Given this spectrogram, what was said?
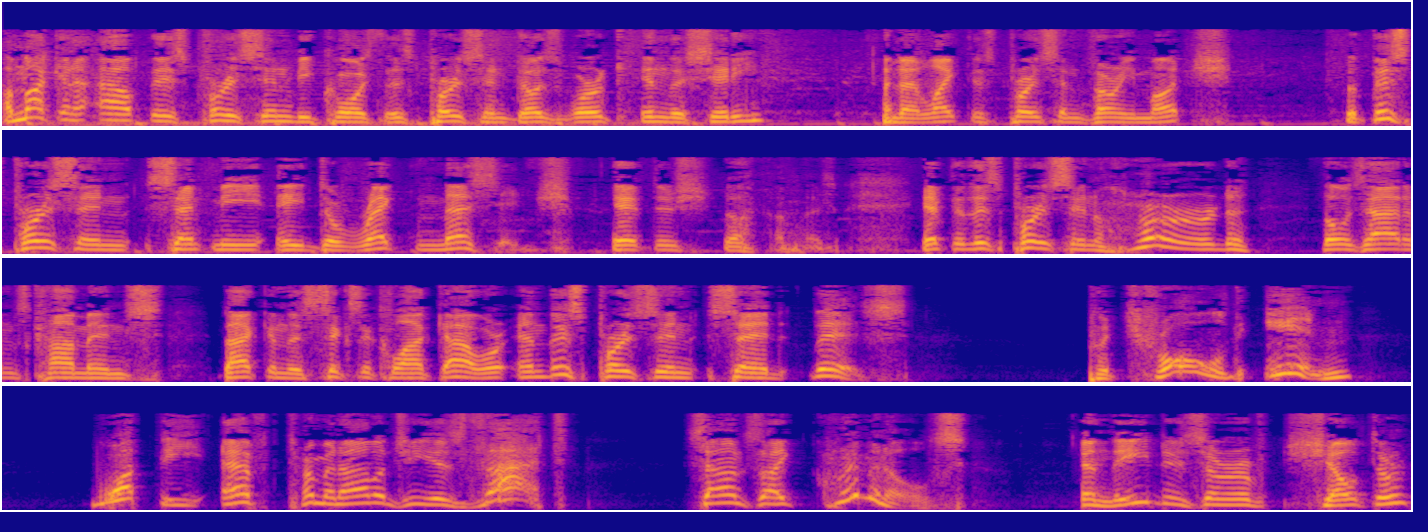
I'm not going to out this person because this person does work in the city, and I like this person very much. But this person sent me a direct message after, sh- uh, after this person heard those Adams comments back in the six o'clock hour, and this person said this patrolled in? What the F terminology is that? Sounds like criminals. And they deserve shelter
